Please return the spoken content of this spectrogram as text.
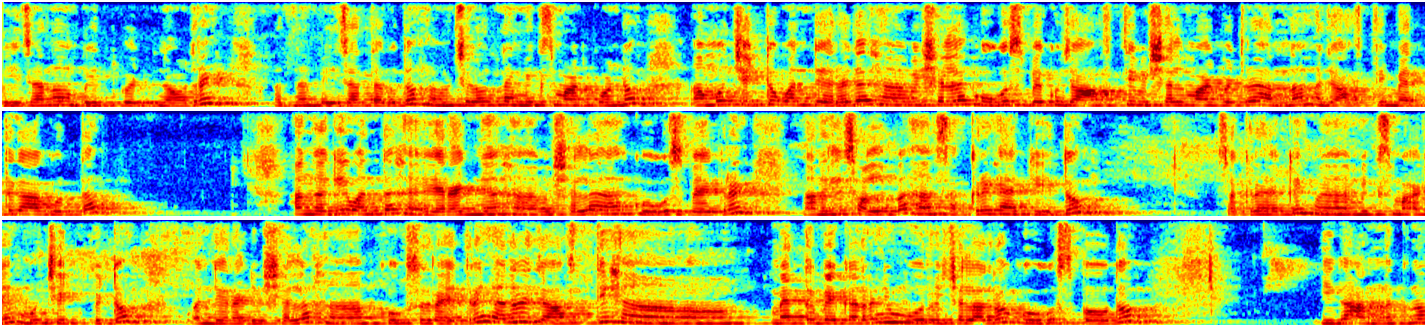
ಬೀಜನೂ ಬಿದ್ದುಬಿಟ್ಟು ಬಿದ್ದು ನೋಡ್ರಿ. ಅದನ್ನ ಬೀಜ ತೆಗೆದು ಚಲೋತ್ನಾಗ ಮಿಕ್ಸ್ ಮಾಡಿಕೊಂಡು ಮುಚ್ಚಿಟ್ಟು ಒಂದು ಎರಡು ವಿಷಲ್ಲ ಕೂಗಿಸ್ಬೇಕು. ಜಾಸ್ತಿ ವಿಷಲ್ ಮಾಡಿಬಿಟ್ರೆ ಅನ್ನ ಜಾಸ್ತಿ ಮೆತ್ತಗಾಗುತ್ತೆ? ಹಾಗಾಗಿ ಒಂದು ಎರಡನೇ ವಿಷಲ್ಲ ಕೂಗಿಸ್ಬೇಕ್ರಿ. ನಾನಿಲ್ಲಿ ಸ್ವಲ್ಪ ಸಕ್ಕರೆ ಹಾಕಿದ್ದು. ಸಕ್ಕರೆ ಹಾಕಿ ಮಿಕ್ಸ್ ಮಾಡಿ ಮುಚ್ಚಿಟ್ಬಿಟ್ಟು ಒಂದೆರಡು ವಿಷಲ ಕೂಗಿಸಿದ್ರೆ ಐತ್ರಿ ಆದರೆ ಜಾಸ್ತಿ ಮೆತ್ತಗೆ ಬೇಕಾದ್ರೆ ನೀವು ಮೂರು ವಿಷಲ್ಲಾದರೂ ಕೂಗಿಸ್ಬೋದು. ಈಗ ಅನ್ನಕ್ಕೂ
